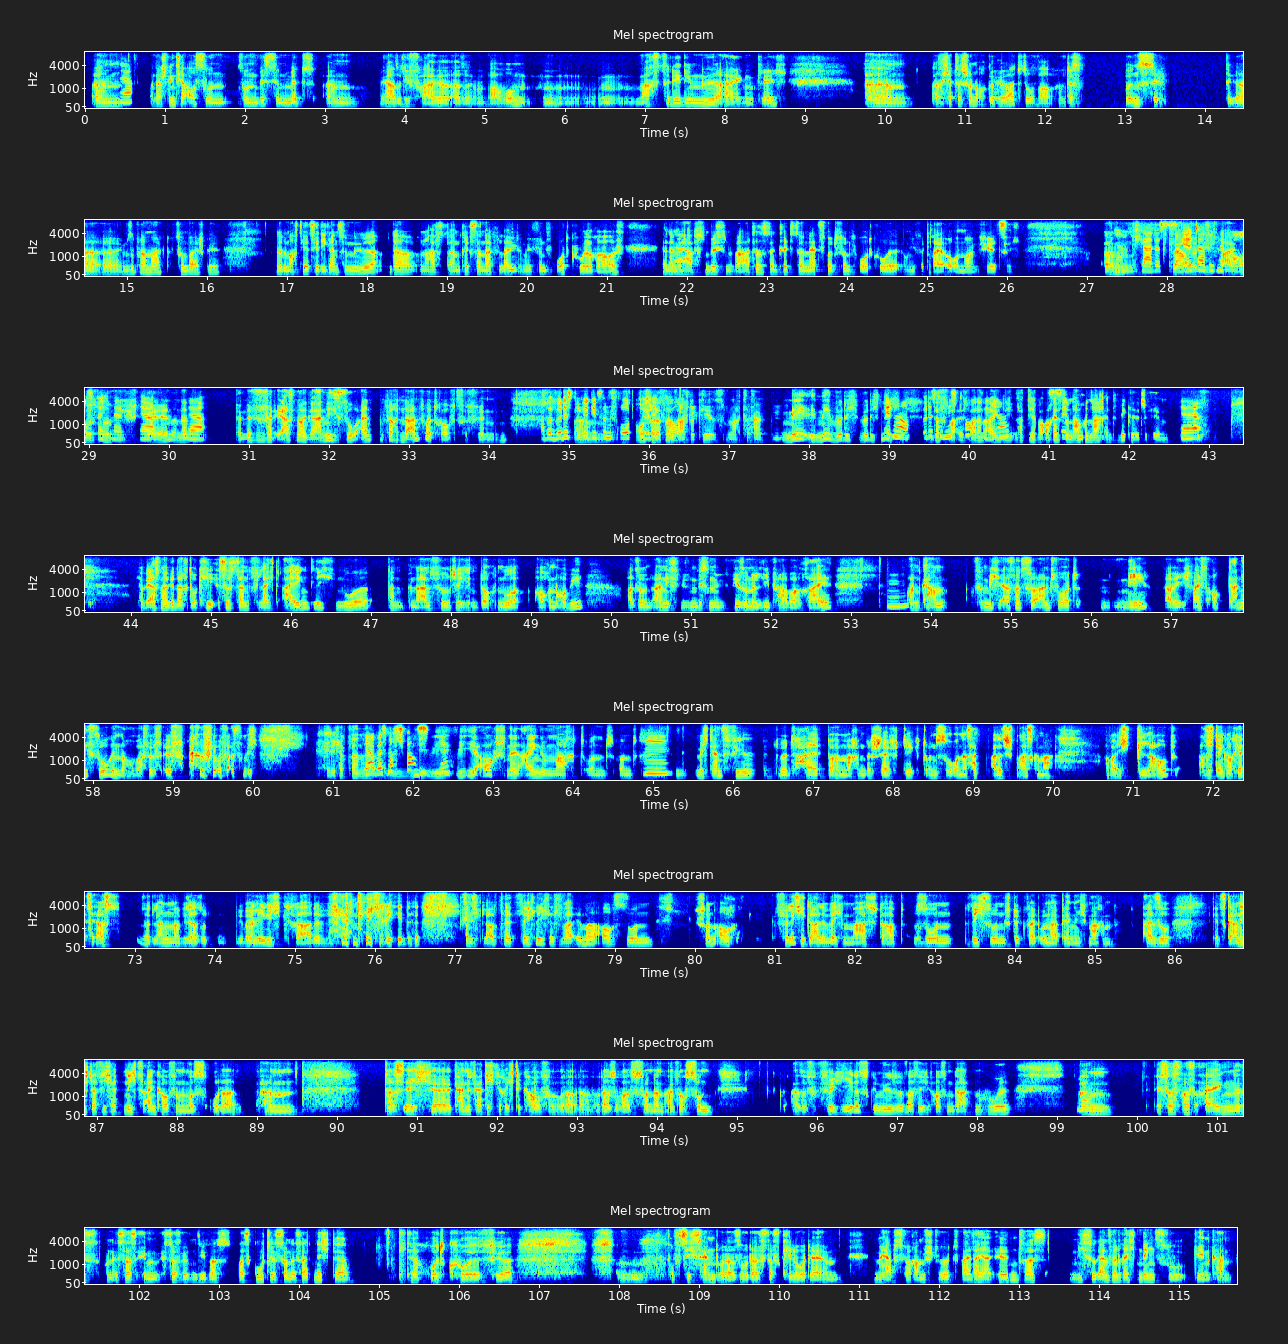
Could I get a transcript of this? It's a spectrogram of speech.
Ähm, ja. Und da schwingt ja auch so ein, so ein bisschen mit, ähm, ja, so die Frage, also warum machst du dir die Mühe eigentlich? Ähm, also ich habe das schon auch gehört, so war das günstiger äh, im Supermarkt zum Beispiel. Ne, du machst dir jetzt hier die ganze Mühe da und hast dann kriegst dann da vielleicht mhm. irgendwie fünf Rotkohl raus. Wenn du ja. im Herbst ein bisschen wartest, dann kriegst du ein Netz mit fünf Rotkohl irgendwie für 3,49 Euro. Ähm, ja, klar, das klar, Geld darf ich nicht aufrechnen. Ja. Und dann, ja. dann ist es halt erstmal gar nicht so einfach, eine Antwort drauf zu finden. Aber würdest du dir die ähm, fünf Rotkohle Außer, dass man sagt, okay, es macht halt. Mhm. Nee, nee, würde ich, würde ich nicht. Genau, würdest das du nicht war, kaufen, war dann eigentlich, das hat sich aber auch erst so nach und nach entwickelt eben. Ja. Ich habe erstmal gedacht, okay, ist es dann vielleicht eigentlich nur, dann in Anführungsstrichen doch nur auch ein Hobby? Also eigentlich ein bisschen wie so eine Liebhaberei. Mhm. Und kam für mich erstmal zur Antwort, nee, aber ich weiß auch gar nicht so genau, was es ist. Also was mich. Ich habe dann ja, halt, aber es macht Spaß. Wie, wie, ja. wie, ihr auch schnell eingemacht und, und mhm. mich ganz viel mit Haltbarmachen beschäftigt und so. Und das hat alles Spaß gemacht. Aber ich glaube, also ich denke auch jetzt erst seit langem mal wieder so, überlege ich gerade, während ich rede. Und ich glaube tatsächlich, das war immer auch so ein, schon auch völlig egal in welchem Maßstab, so ein, sich so ein Stück weit unabhängig machen. Also jetzt gar nicht, dass ich halt nichts einkaufen muss oder ähm, dass ich äh, keine Fertiggerichte kaufe oder, oder, oder sowas, sondern einfach so ein, also für jedes Gemüse, was ich aus dem Garten hole, ja. ähm, ist das was Eigenes und ist das eben, ist das irgendwie was, was Gutes und ist halt nicht der, der Rotkohl für 50 Cent oder so, dass das Kilo, der im, im Herbst verramscht wird, weil da ja irgendwas nicht so ganz mit rechten Dingen zugehen kann.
